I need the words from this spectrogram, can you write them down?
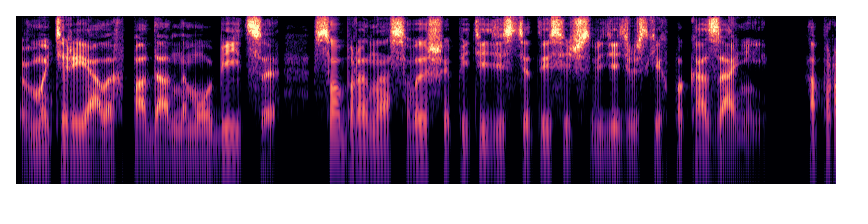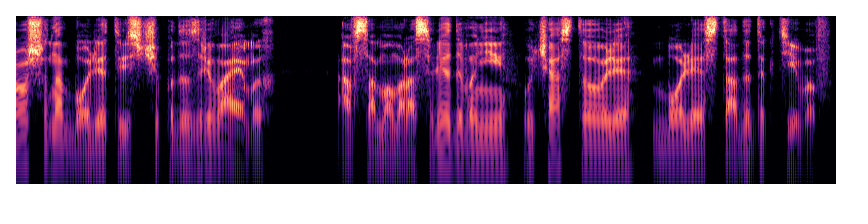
в материалах по данному убийце собрано свыше 50 тысяч свидетельских показаний, опрошено более тысячи подозреваемых, а в самом расследовании участвовали более 100 детективов.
